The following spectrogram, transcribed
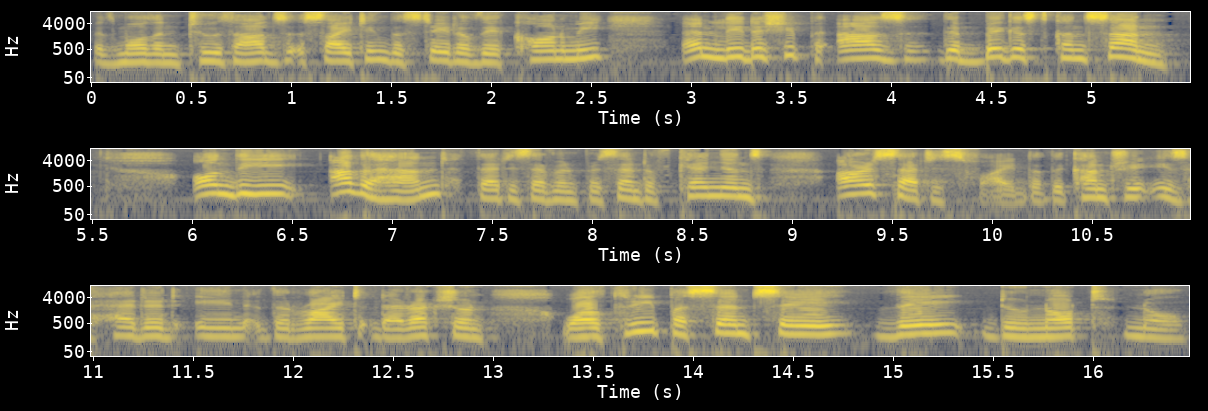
with more than two-thirds citing the state of the economy and leadership as the biggest concern. On the other hand, 37% of Kenyans are satisfied that the country is headed in the right direction, while 3% say they do not know.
